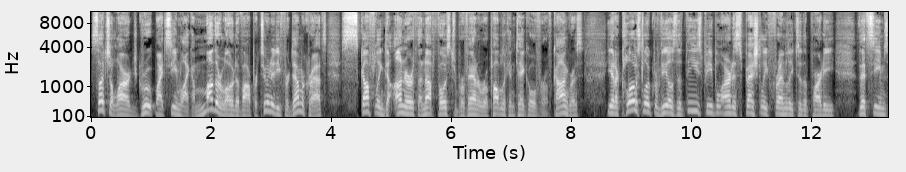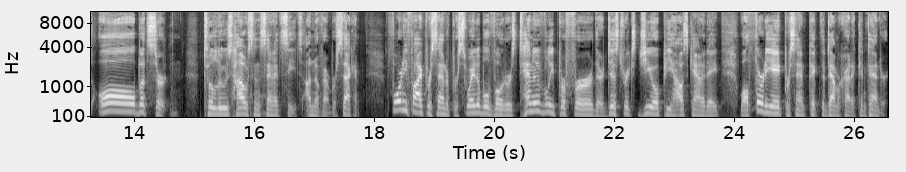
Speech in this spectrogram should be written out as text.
Such a large group might seem like a motherload of opportunity for Democrats, scuffling to unearth enough votes to prevent a Republican takeover of Congress. Yet a close look reveals that these people aren't especially friendly to the party that seems all but certain to lose House and Senate seats on November 2nd. 45% of persuadable voters tentatively prefer their district's GOP House candidate, while 38% pick the Democratic contender.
